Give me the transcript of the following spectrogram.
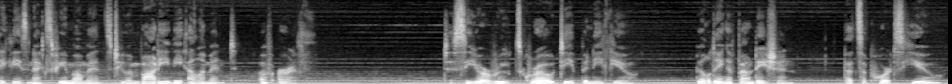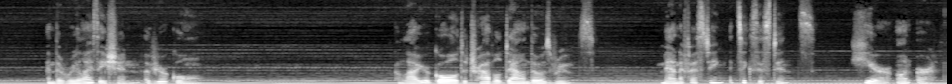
Take these next few moments to embody the element of earth, to see your roots grow deep beneath you, building a foundation that supports you and the realization of your goal. Allow your goal to travel down those roots, manifesting its existence here on earth.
